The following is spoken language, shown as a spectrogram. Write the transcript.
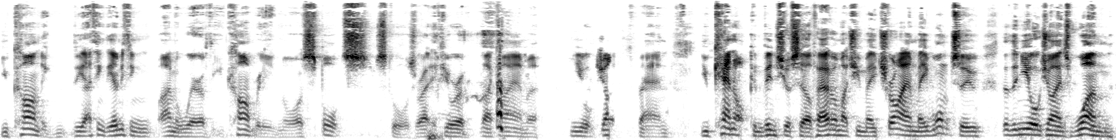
you can't. The, I think the only thing I'm aware of that you can't really ignore are sports scores, right? If you're a, like I am a New York Giants fan, you cannot convince yourself, however much you may try and may want to, that the New York Giants won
